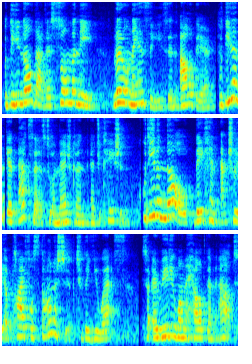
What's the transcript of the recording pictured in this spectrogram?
But do you know that there's so many little Nancy's and out there who didn't get access to American education, who didn't know they can actually apply for scholarship to the US. So I really want to help them out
